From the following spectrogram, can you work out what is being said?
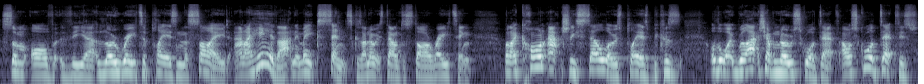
some of the uh, low-rated players in the side. And I hear that, and it makes sense, because I know it's down to star rating. But I can't actually sell those players because Otherwise, we'll actually have no squad depth. Our squad depth is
